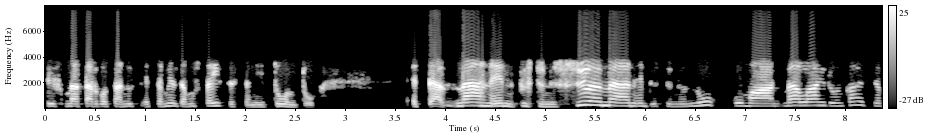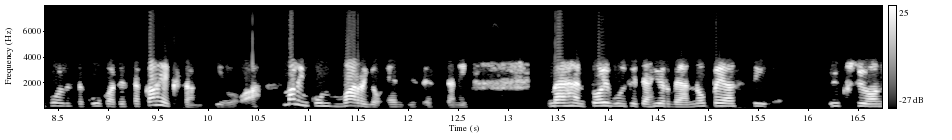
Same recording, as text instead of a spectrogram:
Siis mä tarkoitan nyt, että miltä musta itsestäni tuntui. Että mä en pystynyt syömään, en pystynyt nukkumaan. Mä laihduin kahdessa ja puolessa kuukaudessa kahdeksan kiloa. Mä olin kuin varjo entisestäni. Mähän toivuin sitä hirveän nopeasti Yksi on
